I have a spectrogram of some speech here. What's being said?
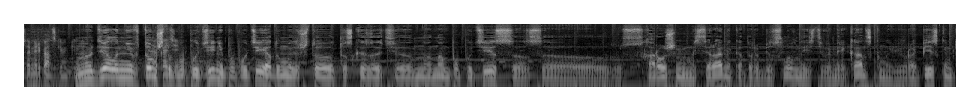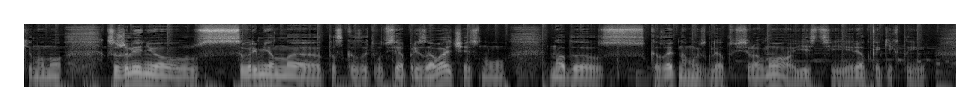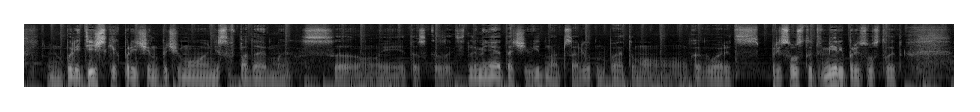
с американскими кино. Ну, дело не в том, что по пути, не по пути. Я думаю, что, так сказать, э, на- нам по пути с, с, э, с хорошими мастерами, которые, безусловно, есть и в американском, и в европейском кино. Но, к сожалению, современная, так сказать, вот вся призовая часть, ну, надо сказать, на мой взгляд, все равно есть и ряд каких-то политических причин, почему не совпадаем мы с, э, и, так сказать, для меня это очевидно абсолютно, поэтому, как говорится, присутствует, в мире присутствует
